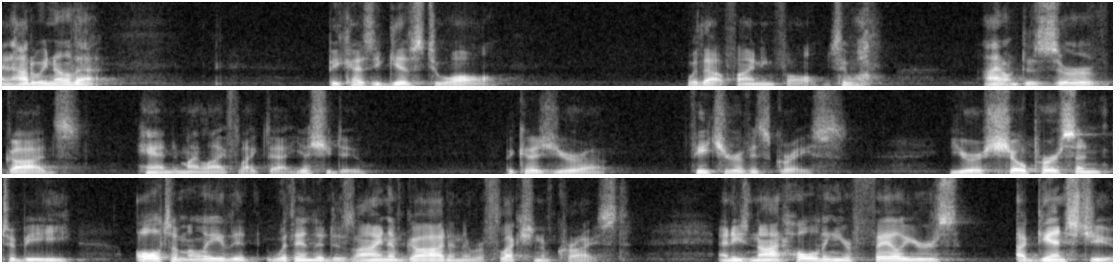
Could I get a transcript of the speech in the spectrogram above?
And how do we know that? Because He gives to all without finding fault. You say, well, I don't deserve God's hand in my life like that. Yes, you do. Because you're a feature of His grace. You're a show person to be ultimately the, within the design of God and the reflection of Christ. And He's not holding your failures against you.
